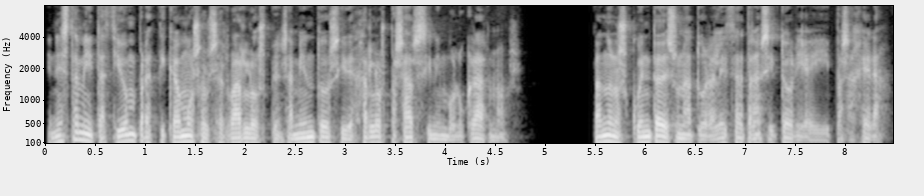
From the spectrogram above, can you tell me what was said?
En esta meditación practicamos observar los pensamientos y dejarlos pasar sin involucrarnos dándonos cuenta de su naturaleza transitoria y pasajera.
